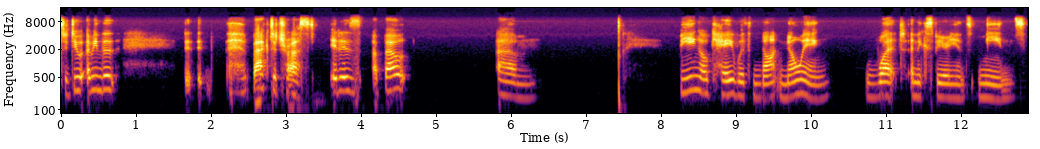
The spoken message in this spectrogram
to do. I mean, the it, back to trust. It is about um, being okay with not knowing what an experience means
